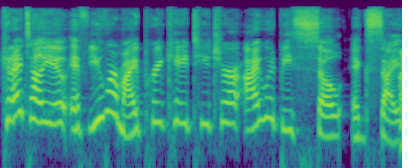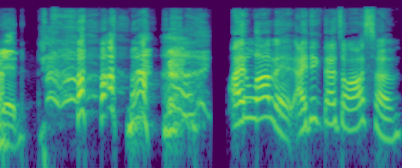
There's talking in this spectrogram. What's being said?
Can I tell you, if you were my pre K teacher, I would be so excited. I love it. I think that's awesome.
